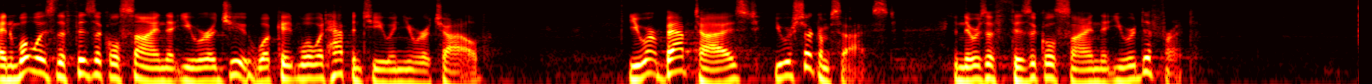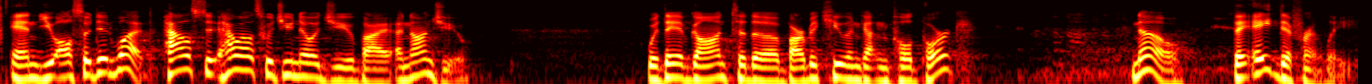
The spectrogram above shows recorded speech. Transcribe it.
and what was the physical sign that you were a Jew? What, could, what would happen to you when you were a child? You weren't baptized, you were circumcised. And there was a physical sign that you were different. And you also did what? How else, how else would you know a Jew by a non Jew? Would they have gone to the barbecue and gotten pulled pork? No. They ate differently.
